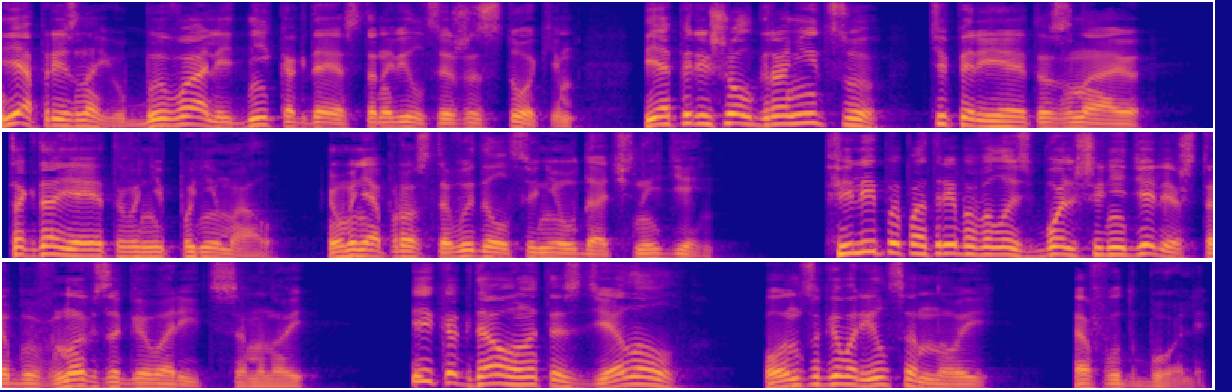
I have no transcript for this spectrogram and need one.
Я признаю, бывали дни, когда я становился жестоким. Я перешел границу, теперь я это знаю. Тогда я этого не понимал. У меня просто выдался неудачный день. Филиппу потребовалось больше недели, чтобы вновь заговорить со мной. И когда он это сделал, он заговорил со мной о футболе.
